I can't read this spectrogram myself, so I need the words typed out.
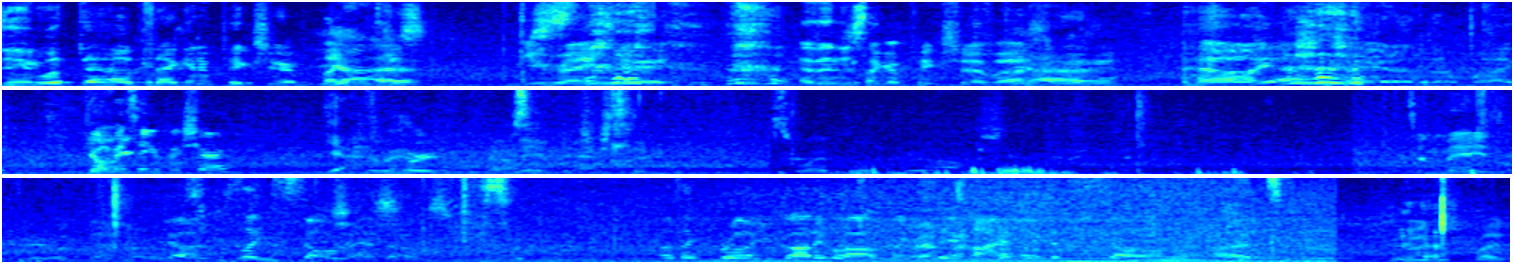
Dude, what the hell? Can I get a picture of like Yeah. just you right here, and then just like a picture of us? Yeah. bro? Hell yeah! what the fuck? You want me to take a picture? Yeah, we're- Swipe up here. It's amazing, dude. What the hell? Yeah, just like so random. I was like, bro, you gotta go out and like say hi. Like, it's so. Had. It was a pleasure,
